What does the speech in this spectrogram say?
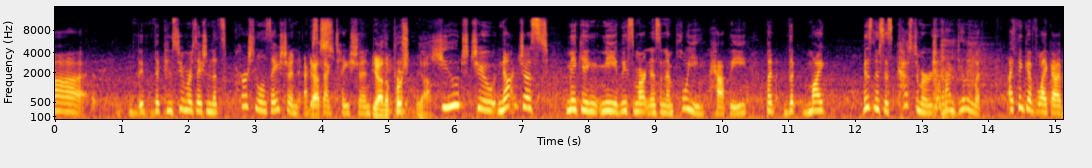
uh, the, the, consumerization, that's personalization expectation. Yes. Yeah, the person, yeah. Huge to not just making me, Lisa Martin, as an employee happy, but the, my business's customers that I'm dealing with. I think of like a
